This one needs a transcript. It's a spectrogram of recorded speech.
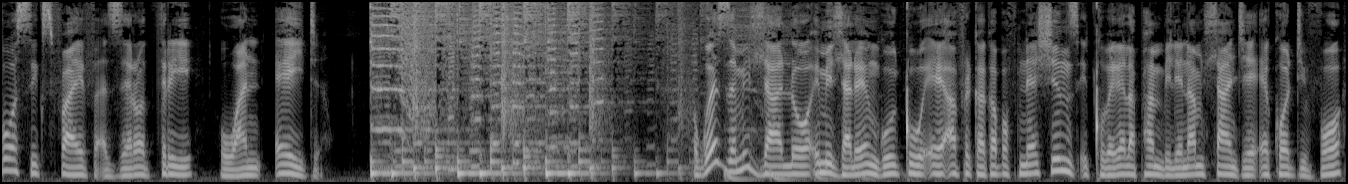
465 0318 kwezemidlalo imidlalo yenguqu e-africa cup of nations iqhubekela phambili namhlanje ecote divoire.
